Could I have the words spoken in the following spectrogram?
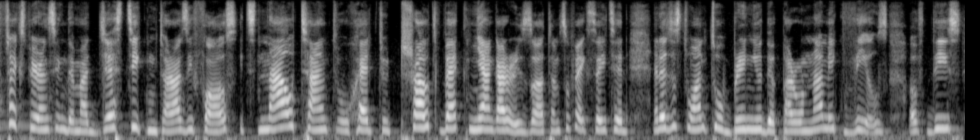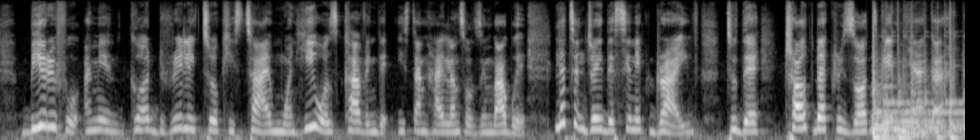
After experiencing the majestic Mutarazi Falls, it's now time to head to Troutbeck Nyanga Resort. I'm super excited and I just want to bring you the panoramic views of this beautiful. I mean, God really took his time when he was carving the eastern highlands of Zimbabwe. Let's enjoy the scenic drive to the Troutbeck Resort in Nyanga.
